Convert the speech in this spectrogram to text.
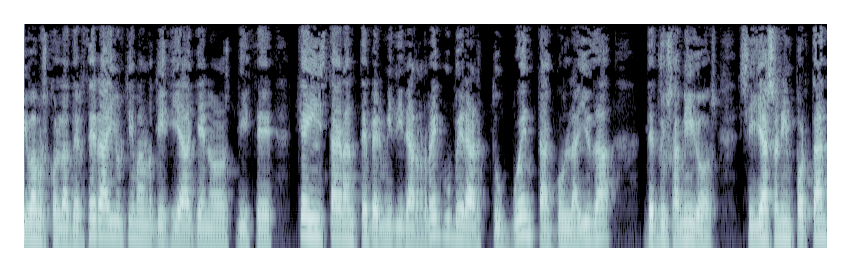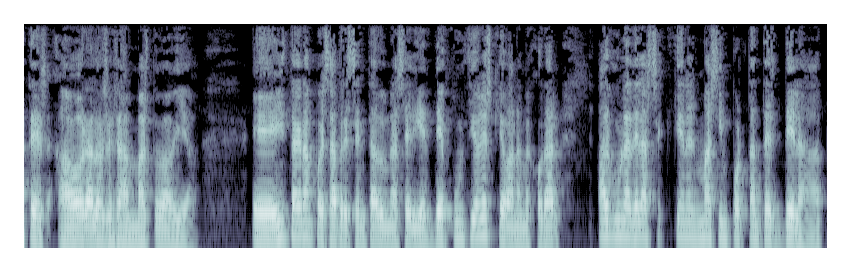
Y vamos con la tercera y última noticia que nos dice que Instagram te permitirá recuperar tu cuenta con la ayuda de tus amigos. Si ya son importantes, ahora lo serán más todavía. Eh, Instagram pues ha presentado una serie de funciones que van a mejorar algunas de las secciones más importantes de la app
